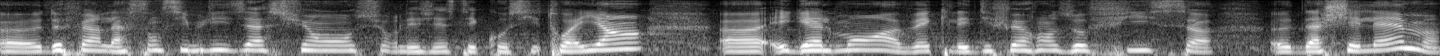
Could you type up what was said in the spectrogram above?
euh, de faire la sensibilisation sur les gestes éco-citoyens, euh, également avec les différents offices euh, d'HLM,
